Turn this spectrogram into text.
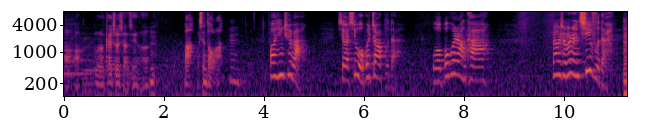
好好，路上开车小心啊。嗯，妈，我先走了啊。嗯，放心去吧，小希我会照顾的，我不会让他让什么人欺负的。妈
